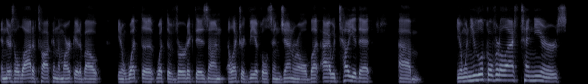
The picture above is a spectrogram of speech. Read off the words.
and there's a lot of talk in the market about you know what the what the verdict is on electric vehicles in general but i would tell you that um, you know when you look over the last 10 years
